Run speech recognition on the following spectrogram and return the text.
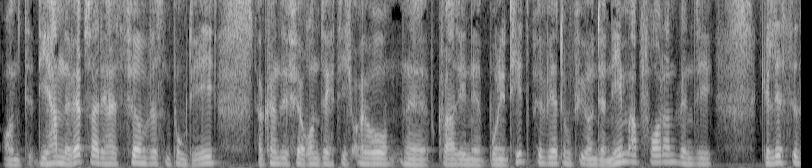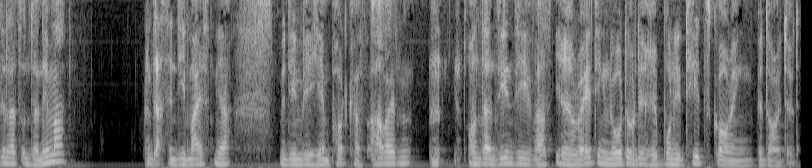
Und die haben eine Webseite, die heißt firmenwissen.de. Da können Sie für rund 60 Euro eine, quasi eine Bonitätsbewertung für Ihr Unternehmen abfordern, wenn Sie gelistet sind als Unternehmer. Das sind die meisten ja, mit denen wir hier im Podcast arbeiten. Und dann sehen Sie, was Ihre Ratingnote oder Ihre Bonitätsscoring bedeutet.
